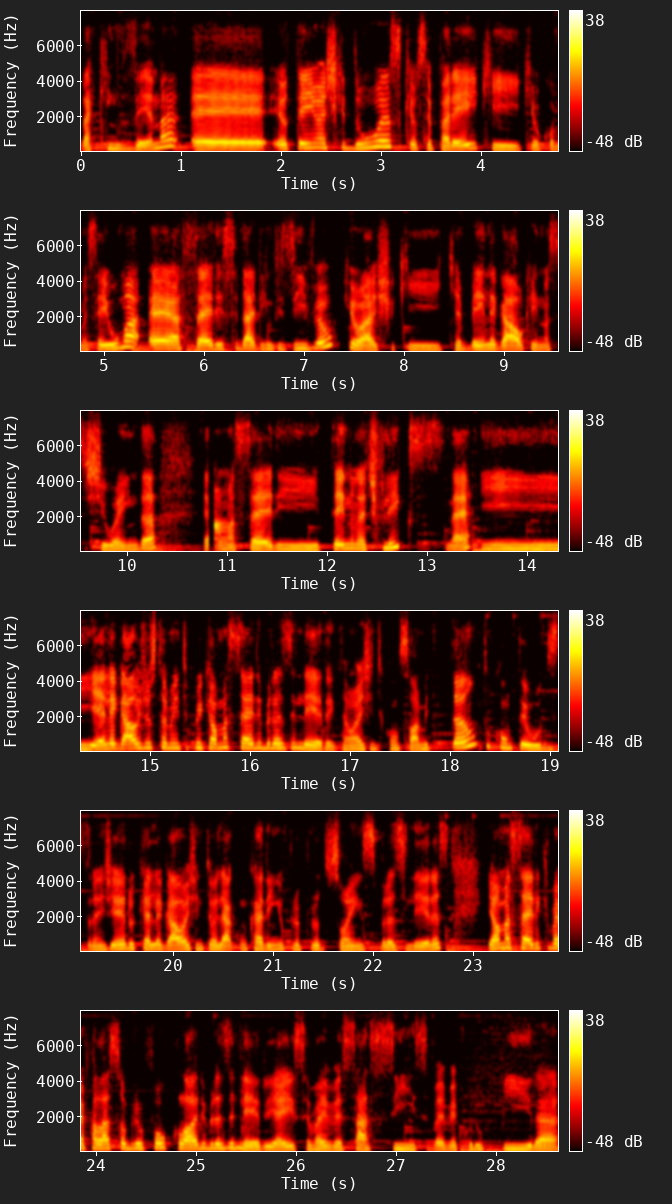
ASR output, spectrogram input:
da quinzena. É, eu tenho acho que duas que eu separei, que, que eu comecei. Uma é a série Cidade Invisível, que eu acho que, que é bem legal, quem não assistiu ainda. É uma série tem no Netflix, né? E é legal justamente porque é uma série brasileira. Então a gente consome tanto conteúdo estrangeiro que é legal a gente olhar com carinho para produções brasileiras. E é uma série que vai falar sobre o folclore brasileiro. E aí você vai ver Saci, você vai ver Curupira.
